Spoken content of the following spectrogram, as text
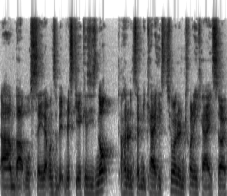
Um, but we'll see. That one's a bit riskier because he's not 170k, he's 220k. So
